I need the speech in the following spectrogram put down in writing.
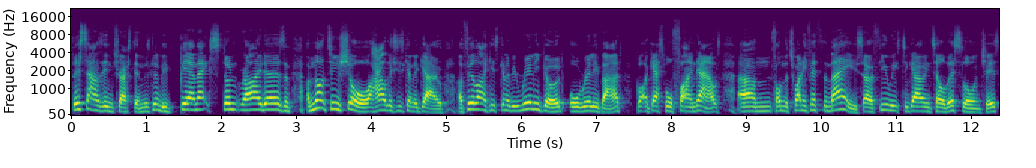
This sounds interesting. There's going to be BMX stunt riders, and I'm not too sure how this is going to go. I feel like it's going to be really good or really bad, but I guess we'll find out um, from the 25th of May. So a few weeks to go until this launches.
